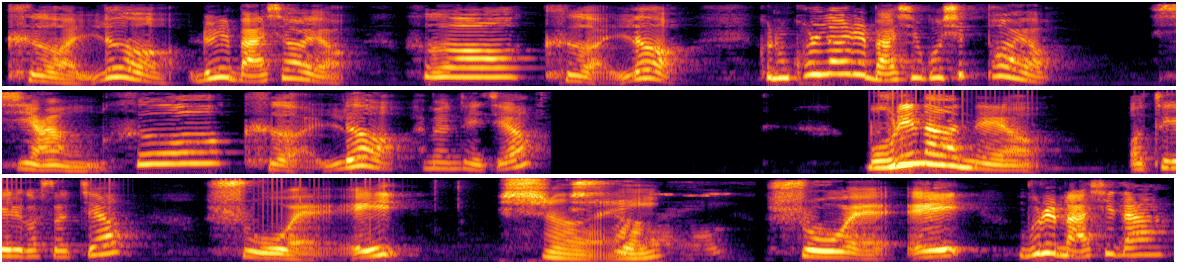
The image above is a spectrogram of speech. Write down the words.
可乐를 마셔요. 喝可乐. 그럼 콜라를 마시고 싶어요. 想喝可乐 하면 되죠. 물이 나왔네요. 어떻게 읽었었죠? 水,水水, 물을 마시다.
